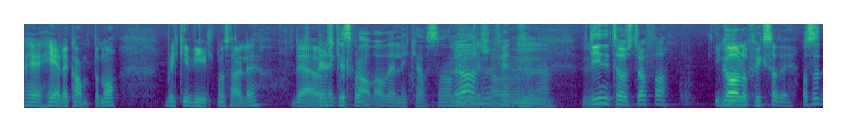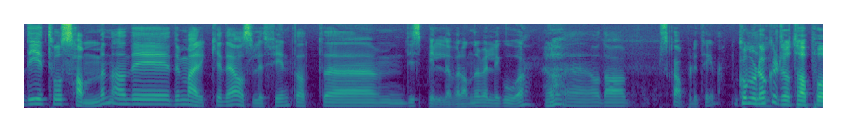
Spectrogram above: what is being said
he, hele kampen nå. Blir ikke hvilt noe særlig. Det er Så blir han ikke skada, det liker jeg også. Han Ja, det så- fint. Mm. ja. Dini tar straffa. Igalo fiksa de. Også de to sammen, da, de, du merker det er også litt fint at uh, de spiller hverandre veldig gode. Ja. Eh, og da skaper de ting, da. Kommer dere til å ta på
